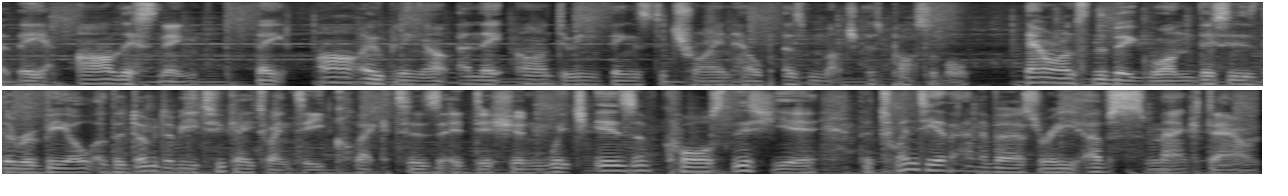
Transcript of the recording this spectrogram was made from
that they are listening, they are opening up, and they are doing things to try and help as much as possible. Now on to the big one, this is the reveal of the WWE 2K20 Collector's Edition, which is of course this year the 20th anniversary of SmackDown.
